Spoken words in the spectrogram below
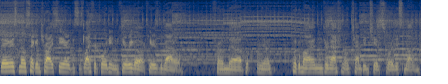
There is no second tries here. This is live recording, and here we go. Here's the battle from the you know, Pokemon International Championships for this month.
